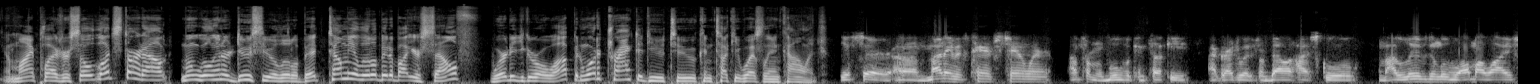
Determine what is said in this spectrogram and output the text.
My pleasure. So let's start out. We'll introduce you a little bit. Tell me a little bit about yourself. Where did you grow up, and what attracted you to Kentucky Wesleyan College? Yes, sir. Um, my name is Terrance Chandler. I'm from Louisville, Kentucky. I graduated from Ballard High School. Um, I lived in Louisville all my life.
